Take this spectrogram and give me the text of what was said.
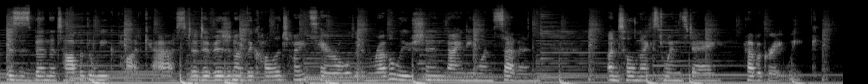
This has been the Top of the Week podcast, a division of the College Heights Herald and Revolution 917. Until next Wednesday, have a great week.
